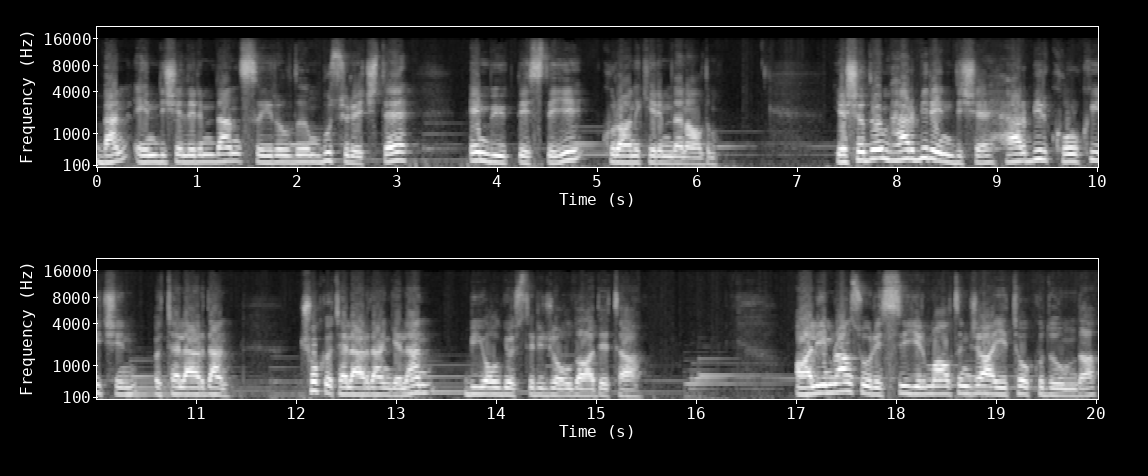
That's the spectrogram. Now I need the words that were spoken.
Ben endişelerimden sıyrıldığım bu süreçte en büyük desteği Kur'an-ı Kerim'den aldım. Yaşadığım her bir endişe, her bir korku için ötelerden, çok ötelerden gelen bir yol gösterici oldu adeta. Ali İmran suresi 26. ayeti okuduğumda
